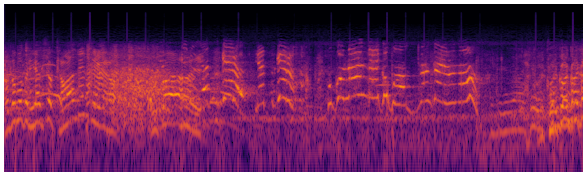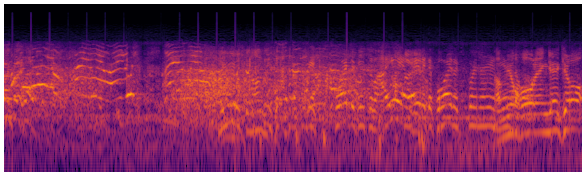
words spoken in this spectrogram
子供とリアクション変わんねえんだよ。おやっつけるやっつけるここなんだいここなんかいるの怖い怖い怖い怖い怖いあいうよって何ですか怖い時いつもあいうえおえめて怖いの聞こえないよう妙法蓮華経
